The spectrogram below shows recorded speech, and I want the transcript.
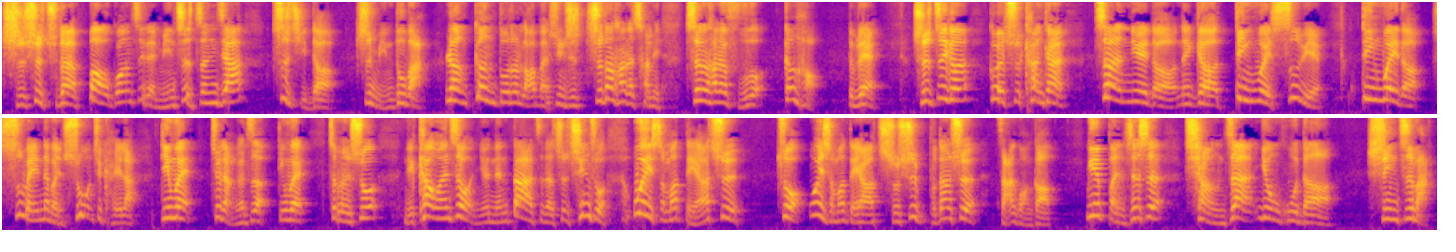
持续不断曝光自己的名字，增加。自己的知名度吧，让更多的老百姓去知道他的产品，知道他的服务更好，对不对？其实这个各位去看看战略的那个定位思维，定位的思维那本书就可以了。定位就两个字，定位这本书你看完之后，你就能大致的去清楚为什么得要去做，为什么得要持续不断去砸广告，因为本身是抢占用户的心智吧？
